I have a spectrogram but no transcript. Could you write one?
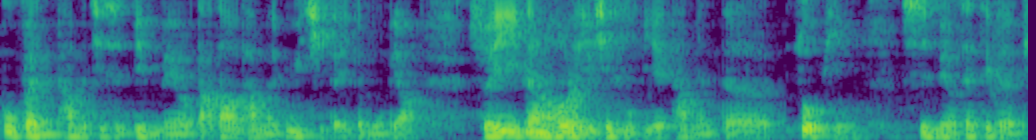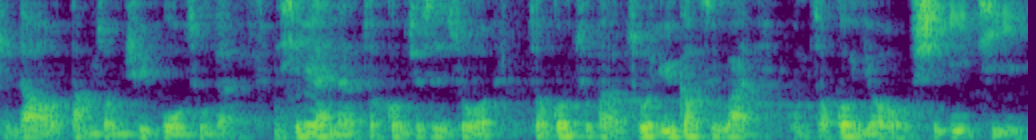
部分，他们其实并没有达到他们预期的一个目标，所以当然后来有些组别他们的作品。是没有在这个频道当中去播出的。现在呢，总共就是说，总共除呃除了预告之外，我们总共有十一集，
